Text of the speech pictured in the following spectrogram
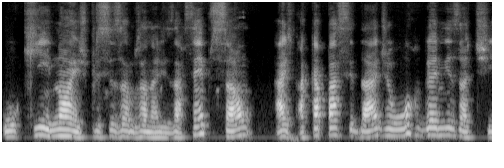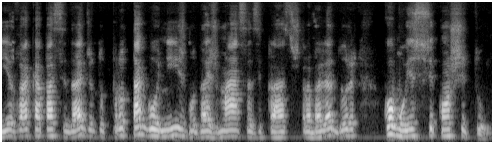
O que nós precisamos analisar sempre são a, a capacidade organizativa, a capacidade do protagonismo das massas e classes trabalhadoras, como isso se constitui.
